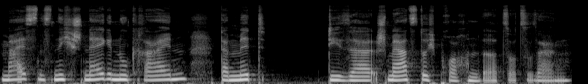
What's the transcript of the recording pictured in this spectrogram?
meistens nicht schnell genug rein, damit dieser Schmerz durchbrochen wird sozusagen.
